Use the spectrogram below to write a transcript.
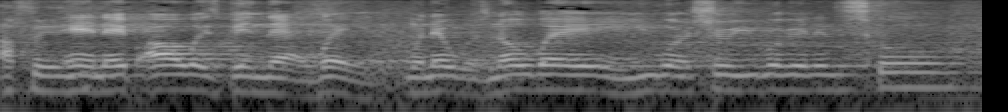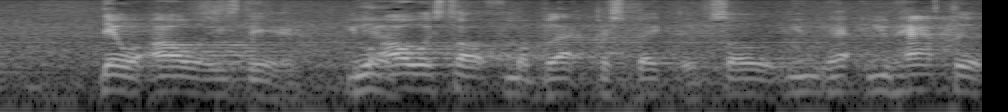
I feel you. And they've always been that way. When there was no way and you weren't sure you were getting into school, they were always there. You were always taught from a black perspective. So you ha- you have to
